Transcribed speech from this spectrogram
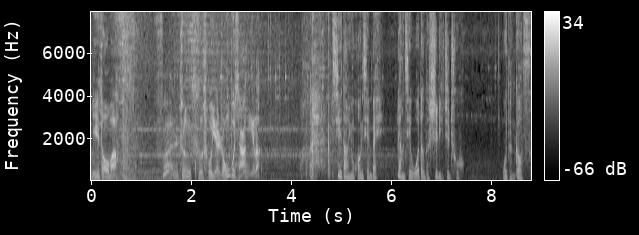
你走吧，反正此处也容不下你了。谢大元皇前辈谅解我等的失礼之处，我等告辞。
